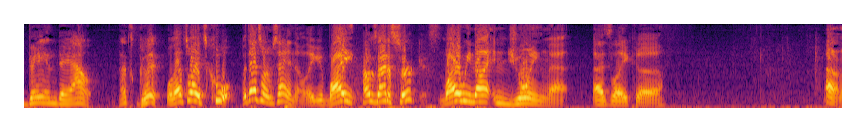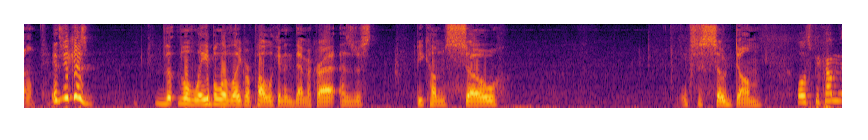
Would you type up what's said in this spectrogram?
day in day out. That's good. Well, that's why it's cool. But that's what I'm saying though. Like, why? How is that a circus? Why are we not enjoying that as like uh I don't know. It's because the the label of like Republican and Democrat has just become so. It's just so dumb. Well, it's become,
